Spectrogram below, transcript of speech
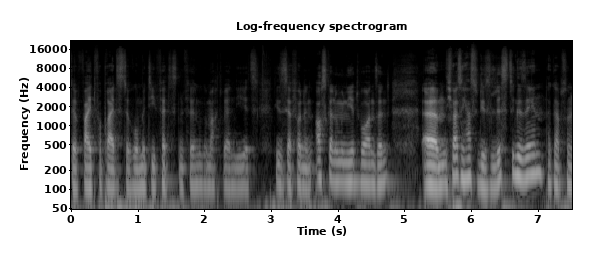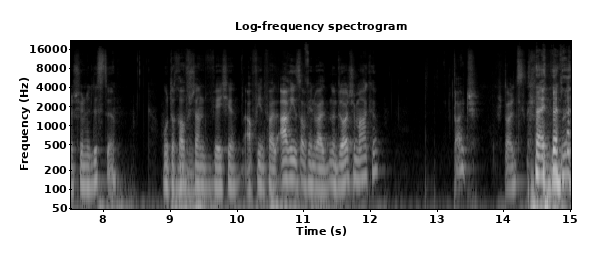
der weit verbreiteste, womit die fettesten Filme gemacht werden, die jetzt dieses Jahr von den Oscar nominiert worden sind. Ähm, ich weiß nicht, hast du diese Liste gesehen? Da gab es so eine schöne Liste, wo drauf Mhm. stand, welche. Auf jeden Fall, Ari ist auf jeden Fall eine deutsche Marke. Deutsch. Stolz. Nein.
